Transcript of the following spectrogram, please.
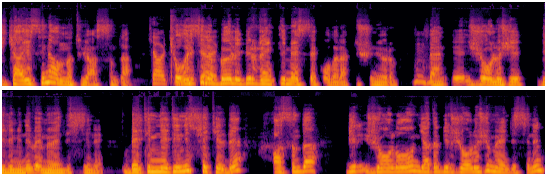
hikayesini anlatıyor aslında. Ya çok Dolayısıyla acayip. böyle bir renkli meslek olarak düşünüyorum ben e, jeoloji bilimini ve mühendisliğini. Betimlediğiniz şekilde aslında bir jeoloğun ya da bir jeoloji mühendisinin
